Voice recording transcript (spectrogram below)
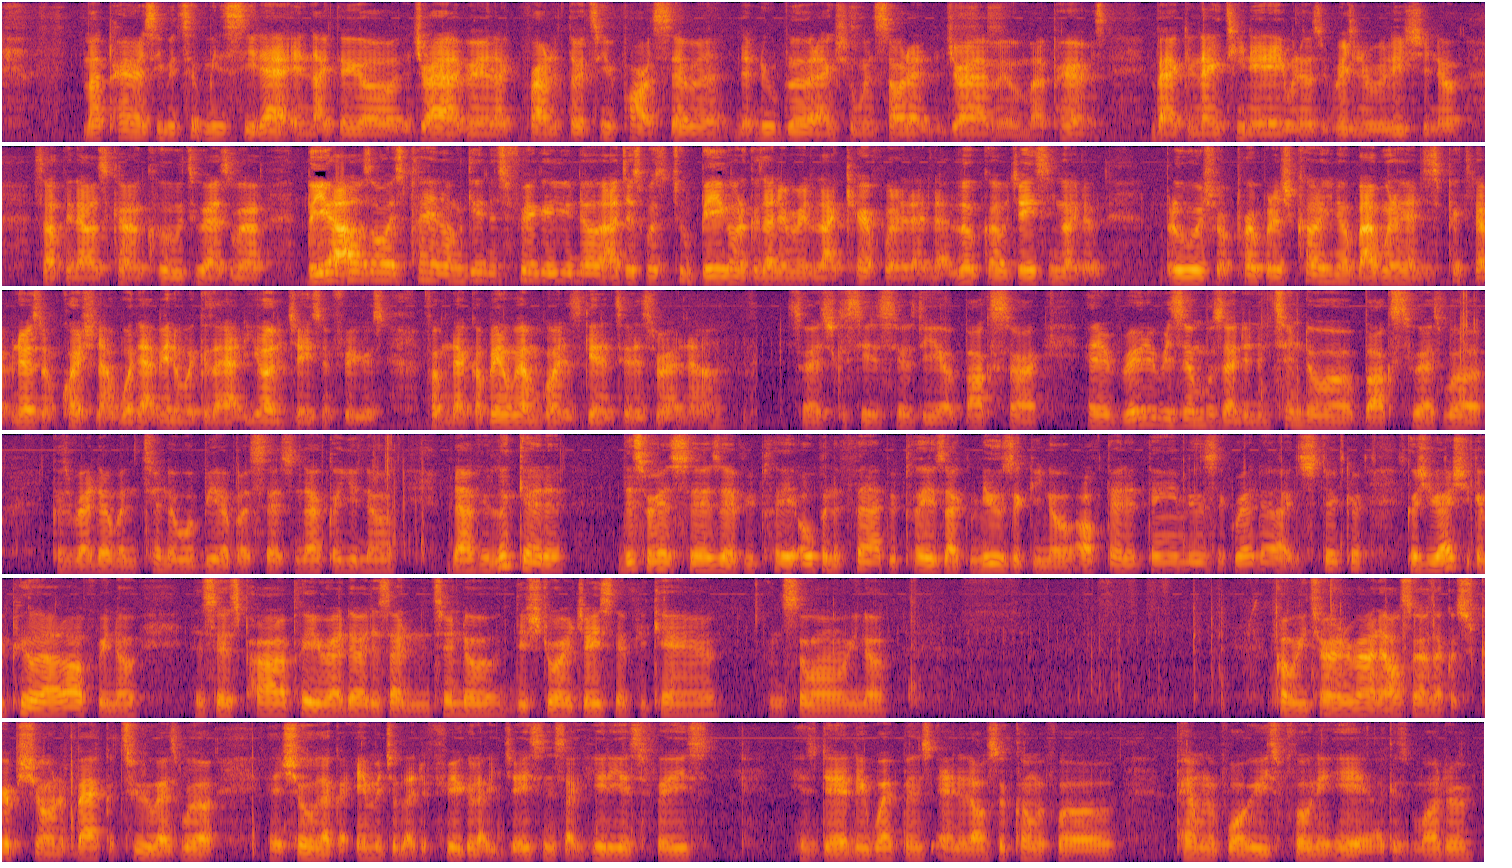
My parents even took me to see that in like the uh, the drive-in, like Friday the Thirteenth Part Seven, the New Blood. I actually went saw that at the drive-in with my parents back in 1988 when it was originally released, you know. So I think that was kind of cool too as well. But yeah, I was always planning on getting this figure, you know. I just wasn't too big on it because I didn't really like care for that, that look of Jason, like the bluish or purplish color, you know, but I went ahead and just picked it up, and there's no question I would have anyway because I had the other Jason figures from NECA. But anyway, I'm going to get into this right now. So as you can see, this here's the uh, box art, and it really resembles like the Nintendo uh, box too as well, because right there, Nintendo would be there, but it says NECA, you know. Now, if you look at it, this right here says that if you play Open the Flap, it plays like music, you know, authentic theme music right there, like the sticker, because you actually can peel that off, you know. It says power play right there, just like Nintendo, destroy Jason if you can, and so on, you know. Because when you turn around, it also has like a scripture on the back of two as well. And it shows like an image of like the figure, like Jason's like hideous face, his deadly weapons, and it also comes for Pamela Voorhees' floating head, like his mother.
